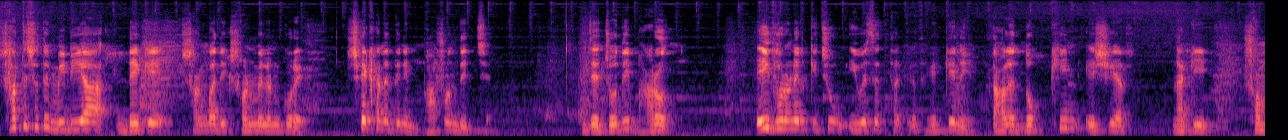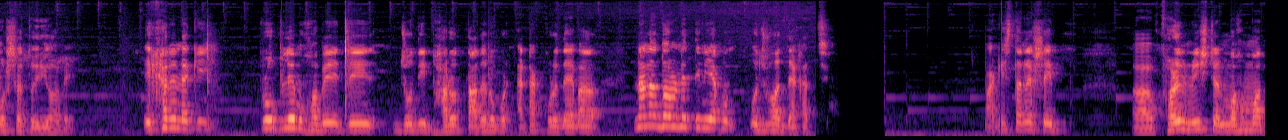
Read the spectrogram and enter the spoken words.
সাথে সাথে মিডিয়া ডেকে সাংবাদিক সম্মেলন করে সেখানে তিনি ভাষণ দিচ্ছে যে যদি ভারত এই ধরনের কিছু ইউএসএ থেকে কেনে, তাহলে দক্ষিণ এশিয়ার নাকি সমস্যা তৈরি হবে। এখানে নাকি প্রবলেম হবে যে যদি ভারত তাদের উপর অ্যাটাক করে দেয় বা নানা ধরনের তিনি এখন অজুহাত দেখাচ্ছে। পাকিস্তানের সেই ফরেন মিনিস্টার মোহাম্মদ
